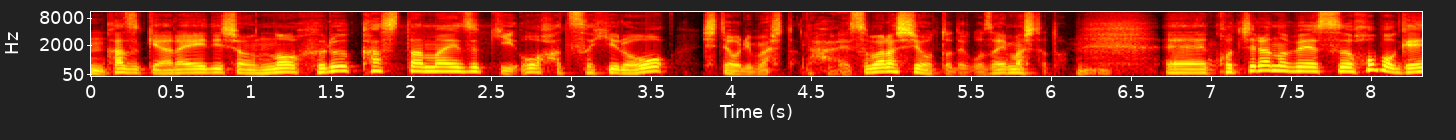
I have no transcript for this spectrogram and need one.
うん。和樹新井エディションのフルカスタマイズ機を初披露しておりました、はい。えー素晴らしい音でございましたと、えーこちらのベースほぼ原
